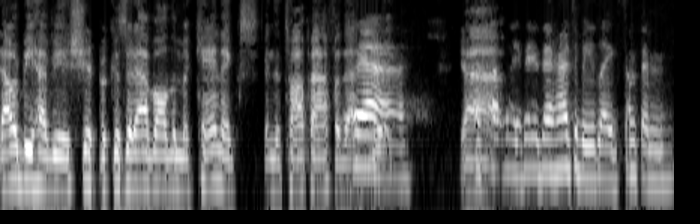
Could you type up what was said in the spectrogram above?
that would be heavy as shit because it'd have all the mechanics in the top half of that. yeah. rig. yeah, like there, there had to be like something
